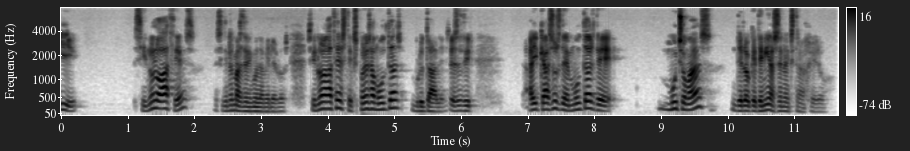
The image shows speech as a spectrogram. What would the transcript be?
y si no lo haces, si tienes más de 50.000 euros, si no lo haces te expones a multas brutales. Es decir, hay casos de multas de mucho más de lo que tenías en extranjero.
